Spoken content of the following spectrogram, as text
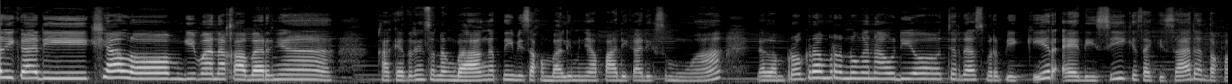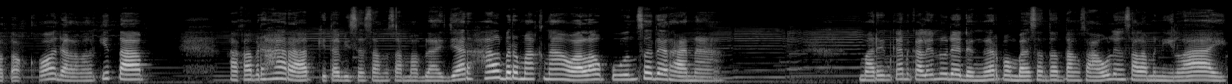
adik-adik, shalom, gimana kabarnya? Kak Catherine senang banget nih bisa kembali menyapa adik-adik semua dalam program Renungan Audio Cerdas Berpikir edisi kisah-kisah dan tokoh-tokoh dalam Alkitab. Kakak berharap kita bisa sama-sama belajar hal bermakna walaupun sederhana. Kemarin kan kalian udah dengar pembahasan tentang Saul yang salah menilai.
